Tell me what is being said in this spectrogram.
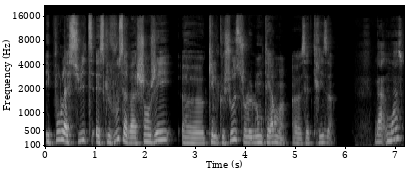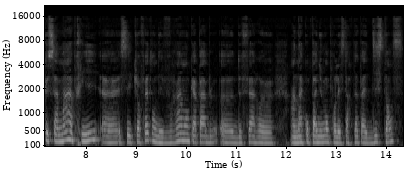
Et pour la suite, est-ce que vous, ça va changer euh, quelque chose sur le long terme, cette crise? Bah, moi, ce que ça m'a appris, c'est qu'en fait, on est vraiment capable de faire un accompagnement pour les startups à distance.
